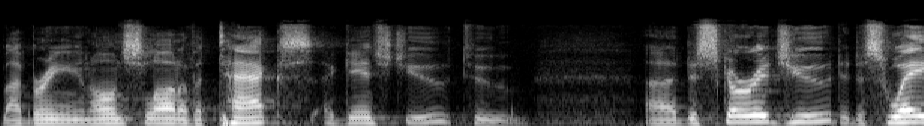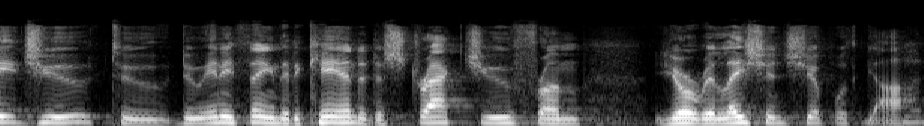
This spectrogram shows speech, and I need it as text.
by bringing an onslaught of attacks against you to uh, discourage you, to dissuade you, to do anything that he can to distract you from your relationship with God.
